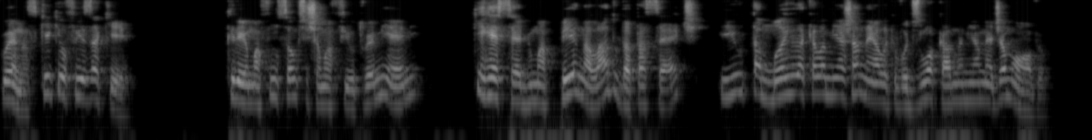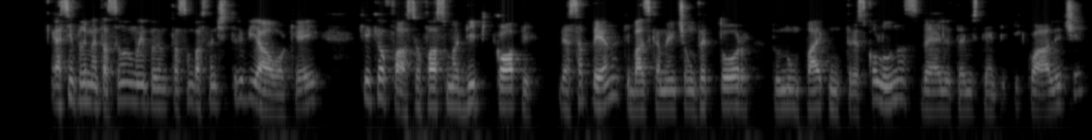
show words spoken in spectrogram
Buenas, o que, que eu fiz aqui? Criei uma função que se chama filtro.mm, que recebe uma pena lá do dataset e o tamanho daquela minha janela que eu vou deslocar na minha média móvel. Essa implementação é uma implementação bastante trivial, ok? O que, que eu faço? Eu faço uma deep copy dessa pena, que basicamente é um vetor do NumPy com três colunas, value, timestamp e quality.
